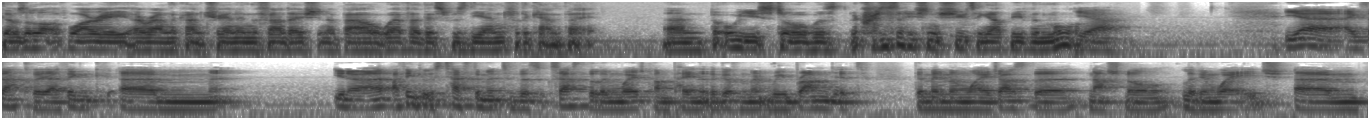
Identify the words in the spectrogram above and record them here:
there was a lot of worry around the country and in the foundation about whether this was the end for the campaign. Um, but all you saw was accreditation shooting up even more. Yeah. Yeah, exactly. I think, um, you know, I think it was testament to the success of the living wage campaign that the government rebranded the minimum wage as the national living wage. Um,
